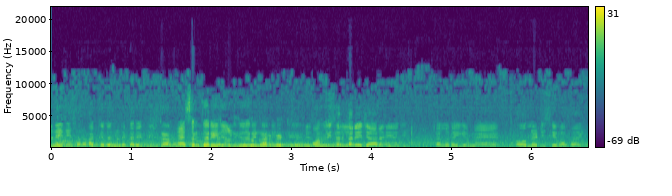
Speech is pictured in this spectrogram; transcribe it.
ਨਹੀਂ ਨਹੀਂ ਸਰ ਅੱਗੇ ਤਾਂ ਇਹਨਾਂ ਦੇ ਘਰੇ ਵੀ ਐ ਸਰ ਘਰੇ ਜਾਣਗੇ ਸਰ ਘਰ ਬੈਠੇ ਵੀ ਸਰ ਘਰੇ ਜਾ ਰਹੇ ਹਾਂ ਜੀ। ਚੱਲ ਰਹੀ ਹੈ। ਮੈਂ ਆਲਰੇਡੀ ਸੇਵਾ ਸਹਾਇਕ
